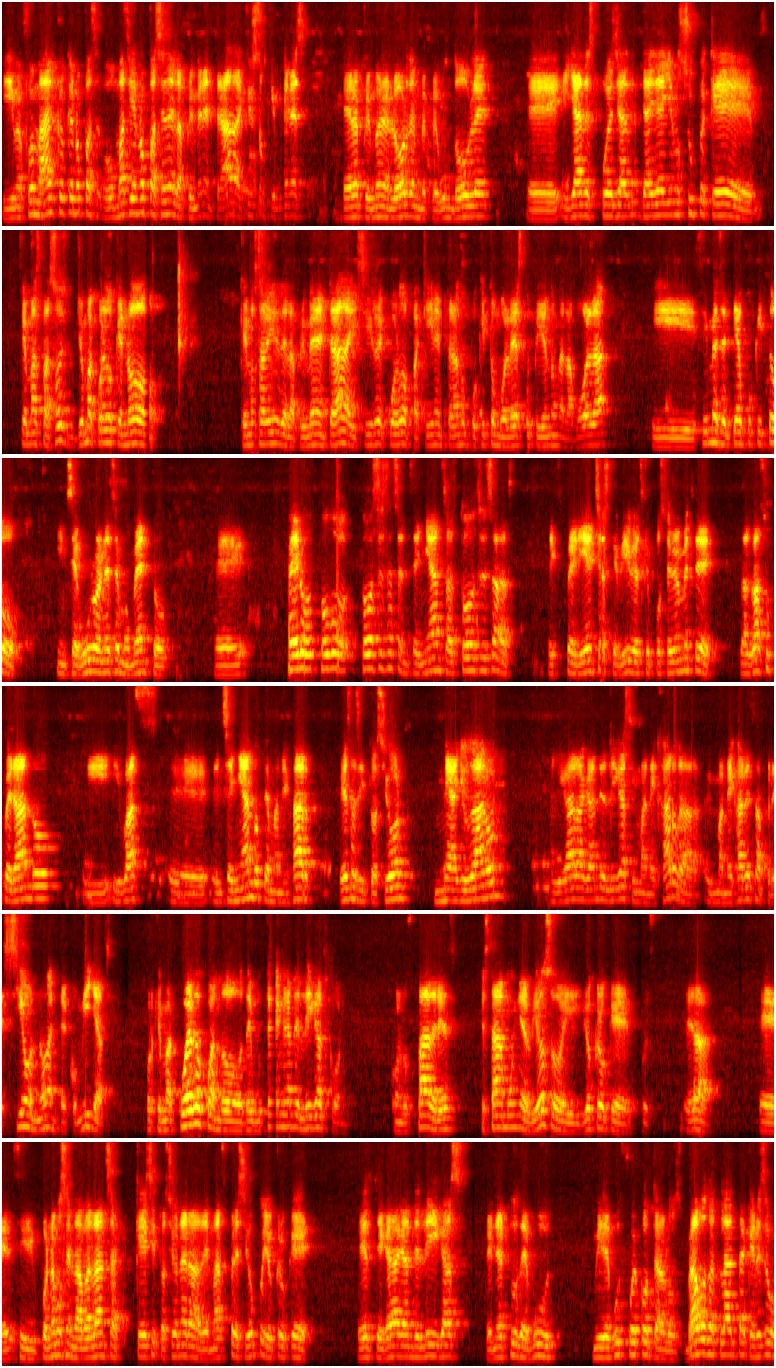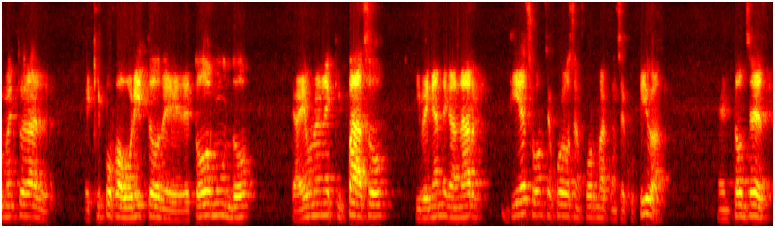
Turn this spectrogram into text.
Y me fue mal, creo que no pasé, o más bien no pasé de la primera entrada, Houston Jiménez era el primero en el orden, me pegó un doble. Eh, y ya después, ya, ya, ya, yo no supe qué, ¿qué más pasó? Yo me acuerdo que no, que no salí de la primera entrada y sí recuerdo a Paquín entrando un poquito molesto pidiéndome la bola y sí me sentía un poquito inseguro en ese momento. Eh, pero todo, todas esas enseñanzas, todas esas experiencias que vives, que posteriormente las vas superando y, vas eh, enseñándote a manejar esa situación, me ayudaron a llegar a grandes ligas y manejarla, manejar esa presión, ¿no? Entre comillas. Porque me acuerdo cuando debuté en grandes ligas con, con los padres, estaba muy nervioso y yo creo que, pues, era, eh, si ponemos en la balanza qué situación era de más presión, pues yo creo que es llegar a grandes ligas, tener tu debut. Mi debut fue contra los Bravos de Atlanta, que en ese momento era el equipo favorito de, de todo el mundo, que había un equipazo y venían de ganar 10 o 11 juegos en forma consecutiva. Entonces,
